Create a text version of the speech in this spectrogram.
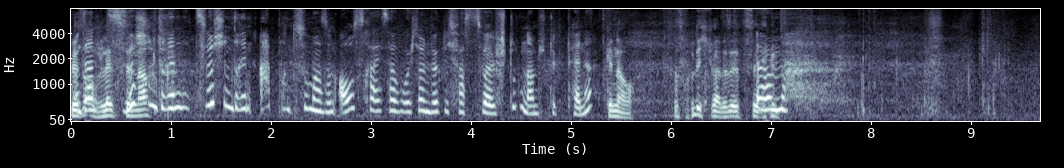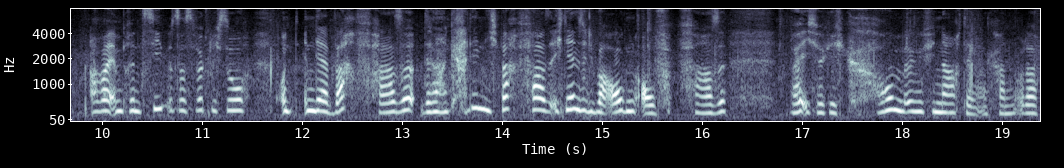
Bis und dann auf letzte Nacht. zwischendrin, zwischendrin ab und zu mal so ein Ausreißer, wo ich dann wirklich fast zwölf Stunden am Stück penne. Genau, das wollte ich gerade erzählen. Ähm, aber im Prinzip ist es wirklich so, und in der Wachphase, denn man kann die nicht Wachphase, ich nenne sie lieber Augen auf Phase, weil ich wirklich kaum irgendwie nachdenken kann oder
